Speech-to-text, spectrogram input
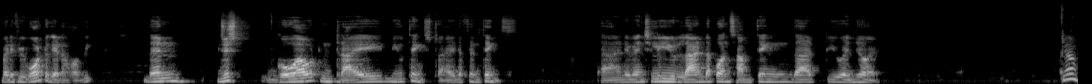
But if you want to get a hobby, then just go out and try new things, try different things. And eventually you land upon something that you enjoy. yeah,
